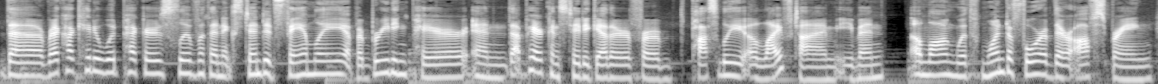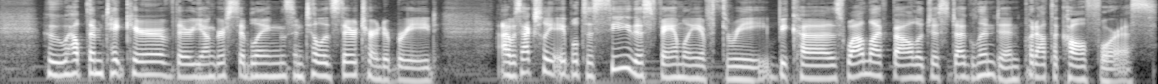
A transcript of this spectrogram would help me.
The red cockaded woodpeckers live with an extended family of a breeding pair, and that pair can stay together for possibly a lifetime, even, along with one to four of their offspring who help them take care of their younger siblings until it's their turn to breed. I was actually able to see this family of three because wildlife biologist Doug Linden put out the call for us.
